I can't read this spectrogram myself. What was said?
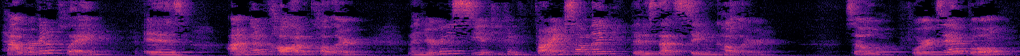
How we're gonna play is I'm gonna call out a color, and then you're gonna see if you can find something that is that same color. So for example,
